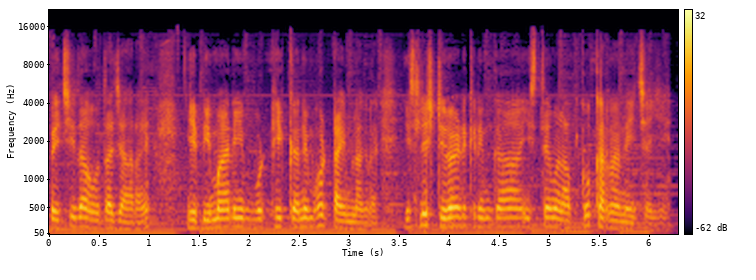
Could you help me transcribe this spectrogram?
पेचीदा होता जा रहा है। ये बीमारी ठीक करने में बहुत टाइम लग रहा है। इसलिए स्टेरॉयड क्रीम का इस्तेमाल आपको करना नहीं चाहिए।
